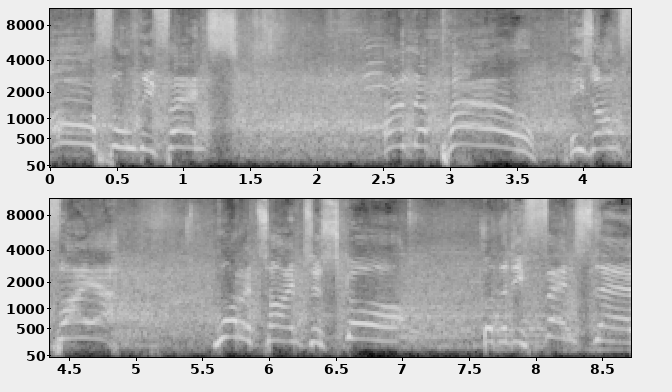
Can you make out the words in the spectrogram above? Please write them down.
awful defence. And the Pearl, he's on fire. What a time to score. But the defence there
